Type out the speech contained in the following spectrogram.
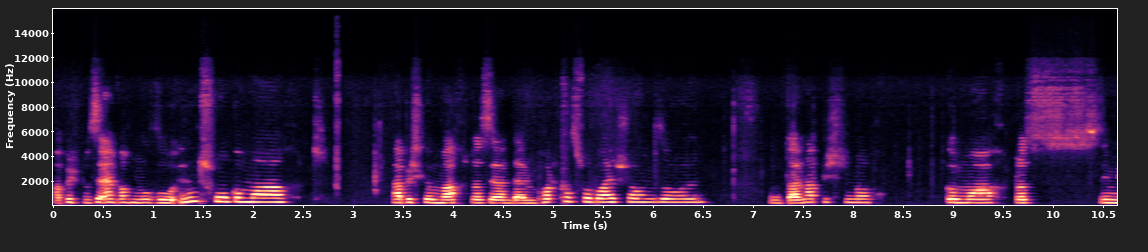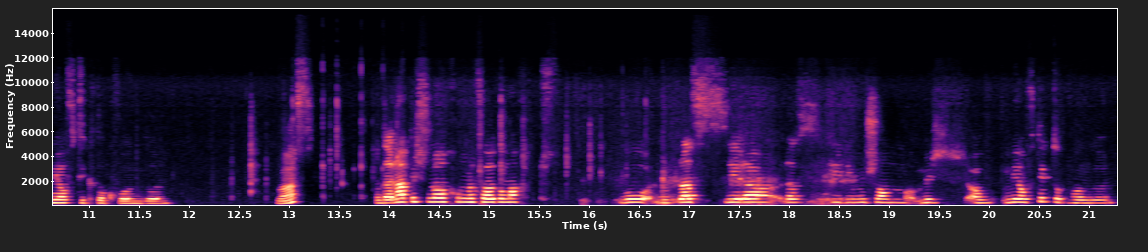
habe ich bisher einfach nur so Intro gemacht. Habe ich gemacht, dass er an deinem Podcast vorbeischauen sollen. Und dann habe ich noch gemacht, dass sie mir auf TikTok folgen sollen. Was? Und dann habe ich noch eine Folge gemacht, wo dass jeder, dass die, die mich schon mich auf, mir auf TikTok folgen sollen.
